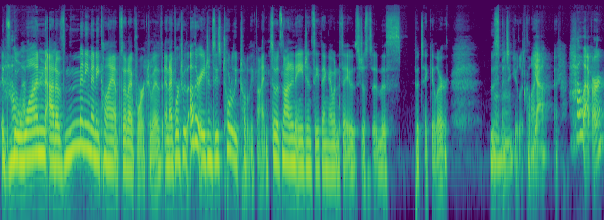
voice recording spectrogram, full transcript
It's However. the one out of many, many clients that I've worked with, and I've worked with other agencies. Totally, totally fine. So it's not an agency thing. I wouldn't say it was just this particular, this mm-hmm. particular client. Yeah. However,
